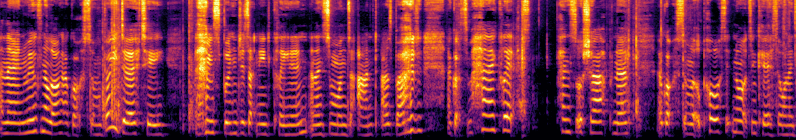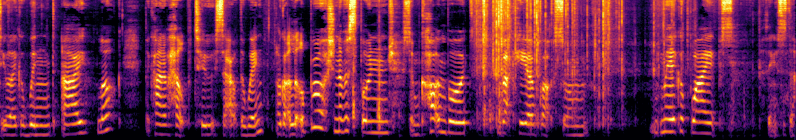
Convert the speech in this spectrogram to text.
And then moving along, I've got some very dirty um, sponges that need cleaning, and then some ones that aren't as bad. I've got some hair clips, pencil sharpener. I've got some little post-it notes in case I want to do like a winged eye look that kind of help to set out the wing. I've got a little brush, another sponge, some cotton buds. And back here I've got some makeup wipes. I think this is the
